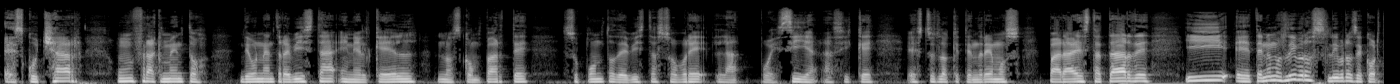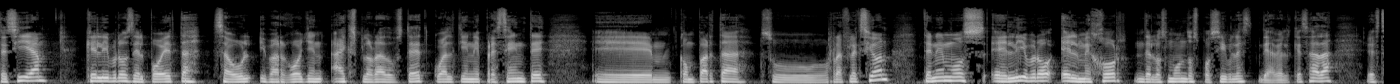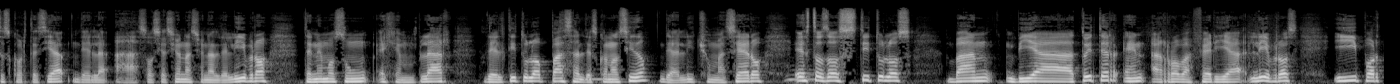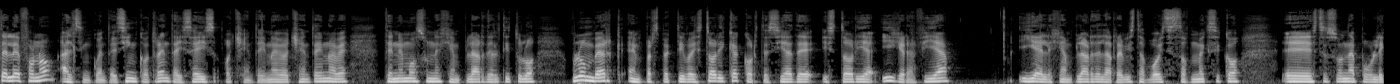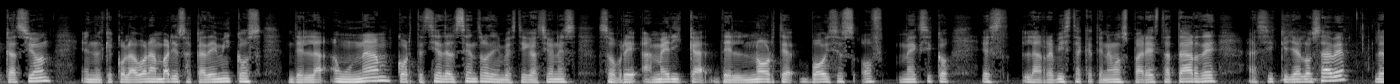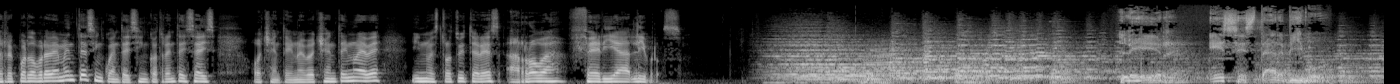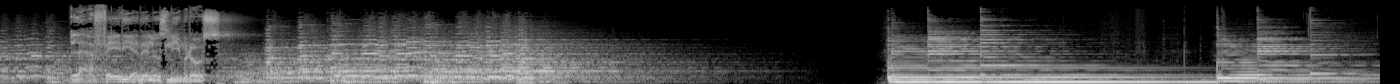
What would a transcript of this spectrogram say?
escuchar un fragmento de una entrevista en el que él nos comparte su punto de vista sobre la poesía. Así que esto es lo que tendremos para esta tarde. Y eh, tenemos libros, libros de cortesía. ¿Qué libros del poeta Saúl Ibargoyen ha explorado usted? ¿Cuál tiene presente? Eh, comparta su reflexión. Tenemos el libro El mejor de los mundos posibles de Abel Quesada. Esto es cortesía de la Asociación Nacional del Libro. Tenemos un ejemplar del título Pasa al desconocido de Alichu Macero. Estos dos títulos van vía Twitter en arroba feria libros y por teléfono al 55 36 89 89 tenemos un ejemplar del título Bloomberg en perspectiva histórica, cortesía de Historia y Grafía y el ejemplar de la revista Voices of Mexico. Esta es una publicación en la que colaboran varios académicos de la UNAM, cortesía del Centro de Investigaciones sobre América del Norte, Voices of Mexico. Es la revista que tenemos para esta tarde, así que ya lo sabe. Les recuerdo brevemente 5536 8989 y nuestro Twitter es arroba ferialibros. Leer es estar vivo. La Feria de los Libros.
